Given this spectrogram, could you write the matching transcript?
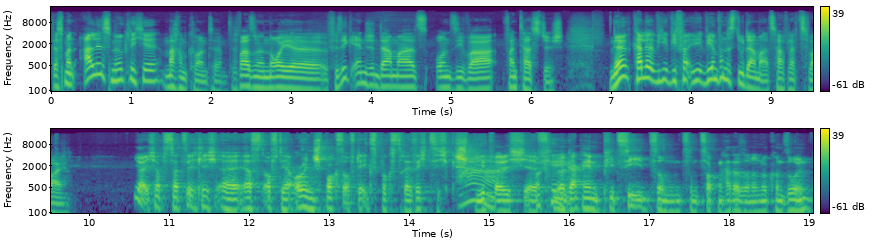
dass man alles Mögliche machen konnte. Das war so eine neue Physik-Engine damals und sie war fantastisch. Ne, Kalle, wie, wie, wie empfandest du damals Half-Life 2? Ja, ich habe es tatsächlich äh, erst auf der Orange Box auf der Xbox 360 gespielt, ah, weil ich äh, okay. früher gar keinen PC zum, zum Zocken hatte, sondern nur Konsolen.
